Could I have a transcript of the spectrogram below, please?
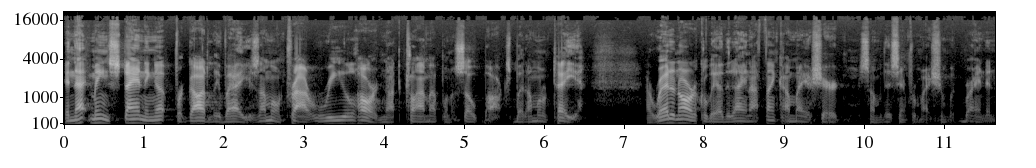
And that means standing up for godly values. I'm going to try real hard not to climb up on a soapbox, but I'm going to tell you. I read an article the other day, and I think I may have shared some of this information with Brandon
